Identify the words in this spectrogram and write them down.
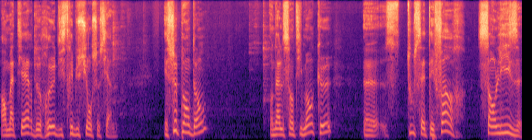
en matière de redistribution sociale. Et cependant, on a le sentiment que euh, tout cet effort s'enlise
